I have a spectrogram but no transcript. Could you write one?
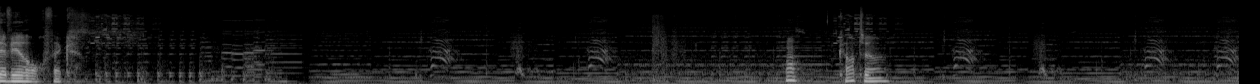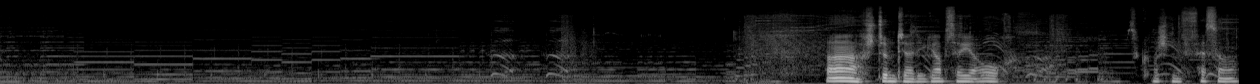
Der wäre auch weg. Oh, Karte. Ah, stimmt ja, die gab's ja hier auch. Diese komischen Fässer.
